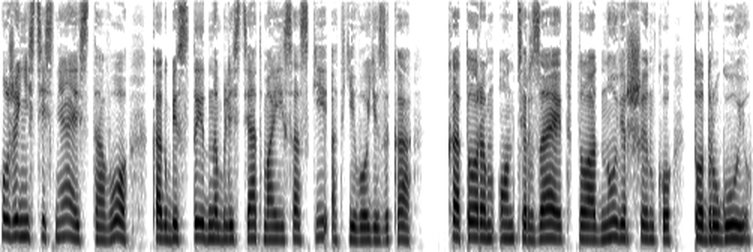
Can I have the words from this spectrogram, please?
уже не стесняясь того, как бесстыдно блестят мои соски от его языка, которым он терзает то одну вершинку, то другую.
